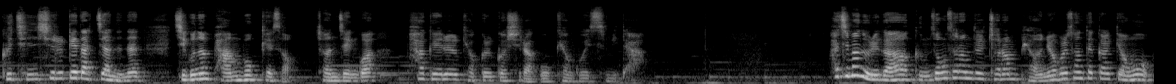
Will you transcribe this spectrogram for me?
그 진실을 깨닫지 않는 한 지구는 반복해서 전쟁과 파괴를 겪을 것이라고 경고했습니다. 하지만 우리가 금성 사람들처럼 변혁을 선택할 경우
